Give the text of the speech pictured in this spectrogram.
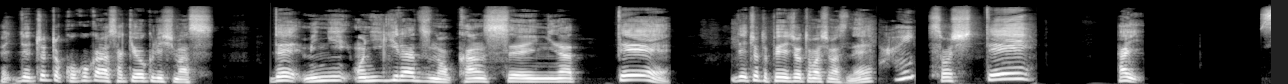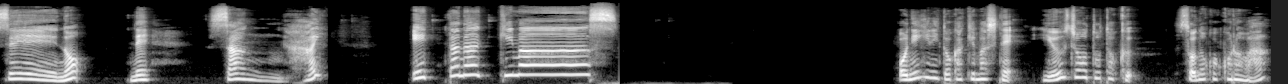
はい。で、ちょっとここから先送りします。で、ミニおにぎらずの完成になって、で、ちょっとページを飛ばしますね。はい。そして、はい。せーの、ね、さん、はい。いただきまーす。おにぎりとかけまして、友情と解く。その心は？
